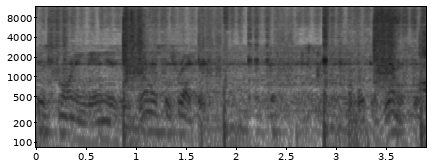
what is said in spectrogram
This morning then is the Genesis record. The book of Genesis.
